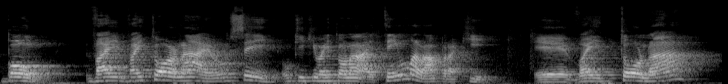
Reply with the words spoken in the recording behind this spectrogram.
Bom, vai vai tornar, eu não sei o que que vai tornar. Tem uma lâmpada aqui. É, vai tornar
